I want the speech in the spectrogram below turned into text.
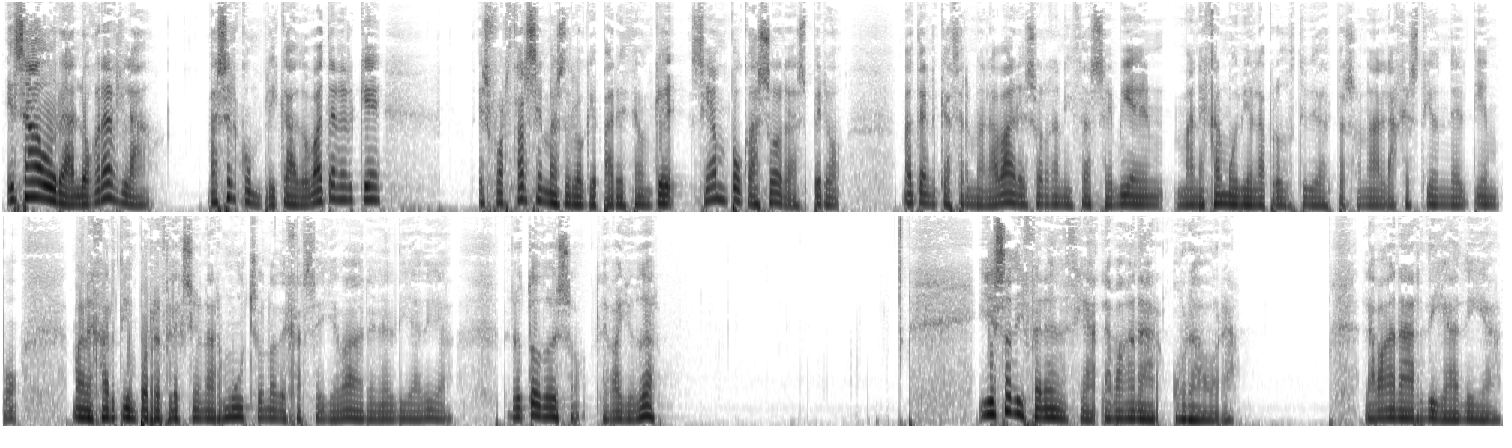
Esa hora, lograrla, va a ser complicado, va a tener que esforzarse más de lo que parece, aunque sean pocas horas, pero va a tener que hacer malabares, organizarse bien, manejar muy bien la productividad personal, la gestión del tiempo, manejar tiempo, reflexionar mucho, no dejarse llevar en el día a día. Pero todo eso le va a ayudar. Y esa diferencia la va a ganar hora a hora. La va a ganar día a día.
